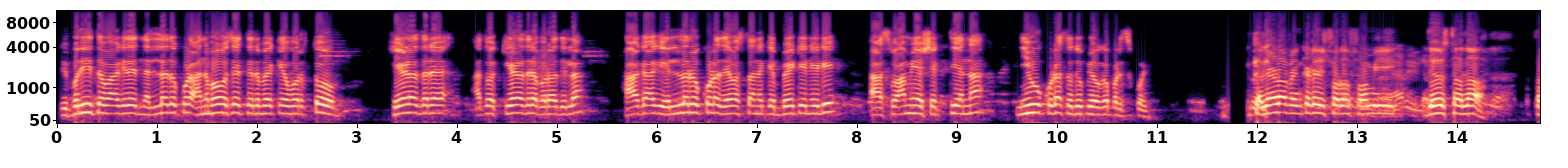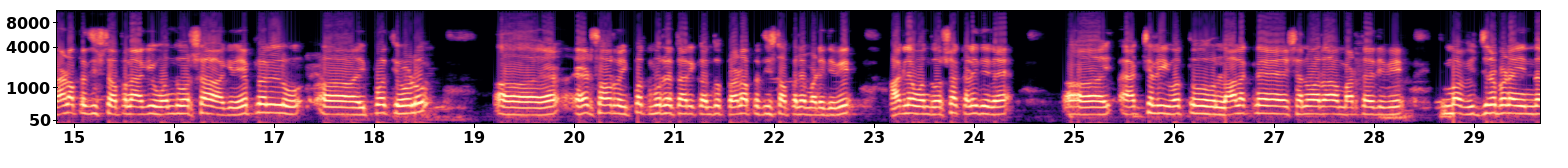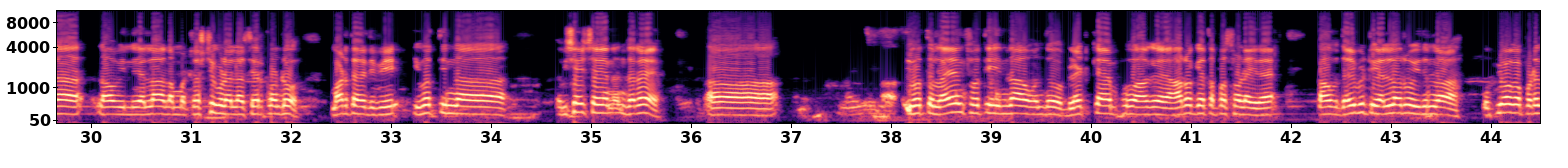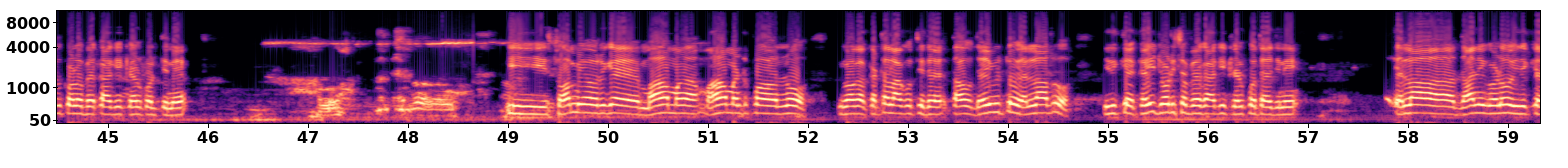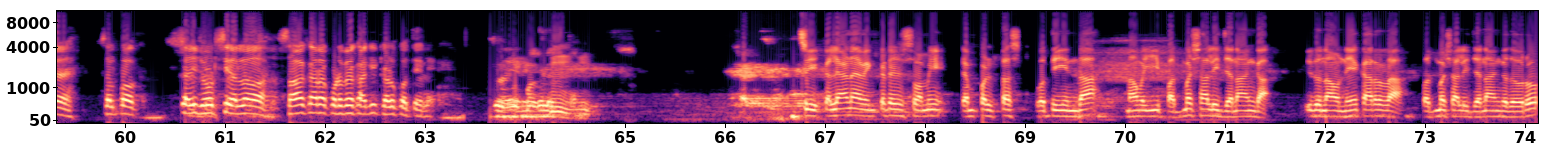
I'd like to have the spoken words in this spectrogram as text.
ವಿಪರೀತವಾಗಿದೆ. ಇದನ್ನೆಲ್ಲದೂ ಕೂಡ ಅನುಭವಿಸೇ ತಿರಬೇಕೇ ಹೊರತು ಹೇಳಿದ್ರೆ ಅಥವಾ ಕೇಳಿದ್ರೆ ಬರೋದಿಲ್ಲ. ಹಾಗಾಗಿ ಎಲ್ಲರೂ ಕೂಡ ದೇವಸ್ಥಾನಕ್ಕೆ ಭೇಟಿ ನೀಡಿ ಆ ಸ್ವಾಮಿಯ ಶಕ್ತಿಯನ್ನ ನೀವು ಕೂಡ ಸದುಪಯೋಗ ಪಡಿಸಿಕೊಳ್ಳಿ ಕಲ್ಯಾಣ ವೆಂಕಟೇಶ್ವರ ಸ್ವಾಮಿ ದೇವಸ್ಥಾನ ಪ್ರಾಣ ಪ್ರತಿಷ್ಠಾಪನೆ ಆಗಿ ಒಂದು ವರ್ಷ ಆಗಿದೆ. ಏಪ್ರಿಲ್ ಇಪ್ಪತ್ತೇಳು ಎರಡ್ ಸಾವಿರದ ಇಪ್ಪತ್ತ್ ಮೂರನೇ ತಾರೀಕಂದು ಪ್ರಾಣ ಪ್ರತಿಷ್ಠಾಪನೆ ಮಾಡಿದ್ದೀವಿ. ಆಗ್ಲೇ ಒಂದು ವರ್ಷ ಕಳೆದಿದೆ. ಆಕ್ಚುಲಿ ಇವತ್ತು ನಾಲ್ಕನೇ ಶನಿವಾರ ಮಾಡ್ತಾ ಇದ್ದೀವಿ. ತುಂಬಾ ವಿಜೃಂಭಣೆಯಿಂದ ನಾವು ಇಲ್ಲಿ ಎಲ್ಲ ನಮ್ಮ ಟ್ರಸ್ಟಿಗಳೆಲ್ಲ ಸೇರಿಕೊಂಡು ಮಾಡ್ತಾ ಇದ್ದೀವಿ. ಇವತ್ತಿನ ವಿಶೇಷ ಏನೆಂದರೆ ಇವತ್ತು ಲಯನ್ಸ್ ವತಿಯಿಂದ ಒಂದು ಬ್ಲಡ್ ಕ್ಯಾಂಪ್ ಹಾಗೆ ಆರೋಗ್ಯ ತಪಾಸಣೆ ಇದೆ. ನಾವು ದಯವಿಟ್ಟು ಎಲ್ಲರೂ ಇದನ್ನ ಉಪಯೋಗ ಪಡೆದುಕೊಳ್ಳಬೇಕಾಗಿ ಕೇಳ್ಕೊಳ್ತೀನಿ. ಈ ಸ್ವಾಮಿಯವರಿಗೆ ಮಹಾ ಮಹಾಮಂಟಪವನ್ನು ಇವಾಗ ಕಟ್ಟಲಾಗುತ್ತಿದೆ. ತಾವು ದಯವಿಟ್ಟು ಎಲ್ಲರೂ ಇದಕ್ಕೆ ಕೈ ಜೋಡಿಸಬೇಕಾಗಿ ಕೇಳ್ಕೊತಾ ಇದ್ದೀನಿ. ಎಲ್ಲ ದಾನಿಗಳು ಇದಕ್ಕೆ ಸ್ವಲ್ಪ ಕೈ ಜೋಡಿಸಿ ಎಲ್ಲ ಸಹಕಾರ ಕೊಡಬೇಕಾಗಿ ಕೇಳ್ಕೊತೇನೆ. ಶ್ರೀ ಕಲ್ಯಾಣ ವೆಂಕಟೇಶ್ವರ ಸ್ವಾಮಿ ಟೆಂಪಲ್ ಟ್ರಸ್ಟ್ ವತಿಯಿಂದ ನಾವು ಈ ಪದ್ಮಶಾಲಿ ಜನಾಂಗ ಇದು ನಾವು ನೇಕಾರರ ಪದ್ಮಶಾಲಿ ಜನಾಂಗದವರು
